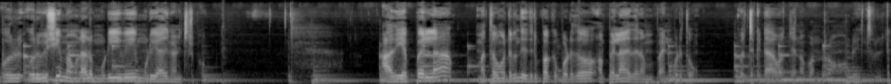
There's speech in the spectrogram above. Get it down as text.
ஒரு ஒரு விஷயம் நம்மளால் முடியவே முடியாதுன்னு நினச்சிருப்போம். அது எப்போல்லாம் மற்றவங்ககிட்டருந்து எதிர்பார்க்கப்படுதோ அப்போல்லாம் இதை நம்ம பயன்படுத்துவோம். வச்சுக்கிட்டா கொஞ்சம் என்ன பண்ணுறோம் அப்படின்னு சொல்லிட்டு.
